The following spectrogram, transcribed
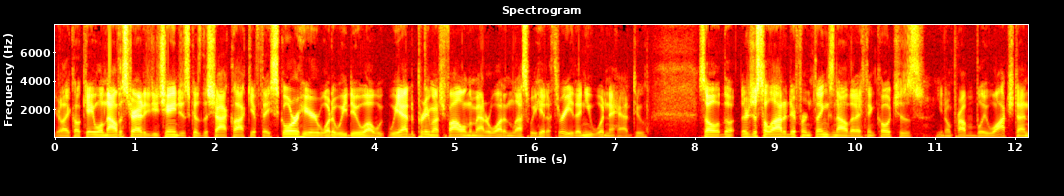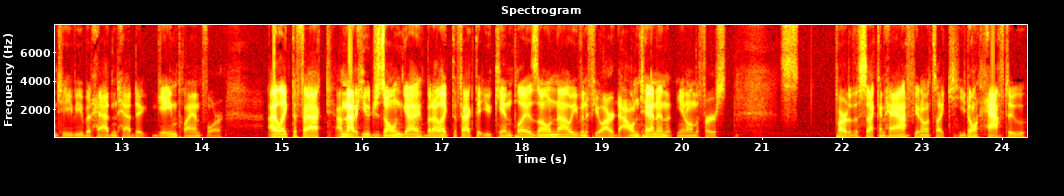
you're like, okay, well now the strategy changes because the shot clock. If they score here, what do we do? Well, we, we had to pretty much foul no matter what, unless we hit a three. Then you wouldn't have had to. So the, there's just a lot of different things now that I think coaches, you know, probably watched on TV but hadn't had to game plan for. I like the fact I'm not a huge zone guy, but I like the fact that you can play a zone now, even if you are down ten and you know in the first part of the second half. You know, it's like you don't have to.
